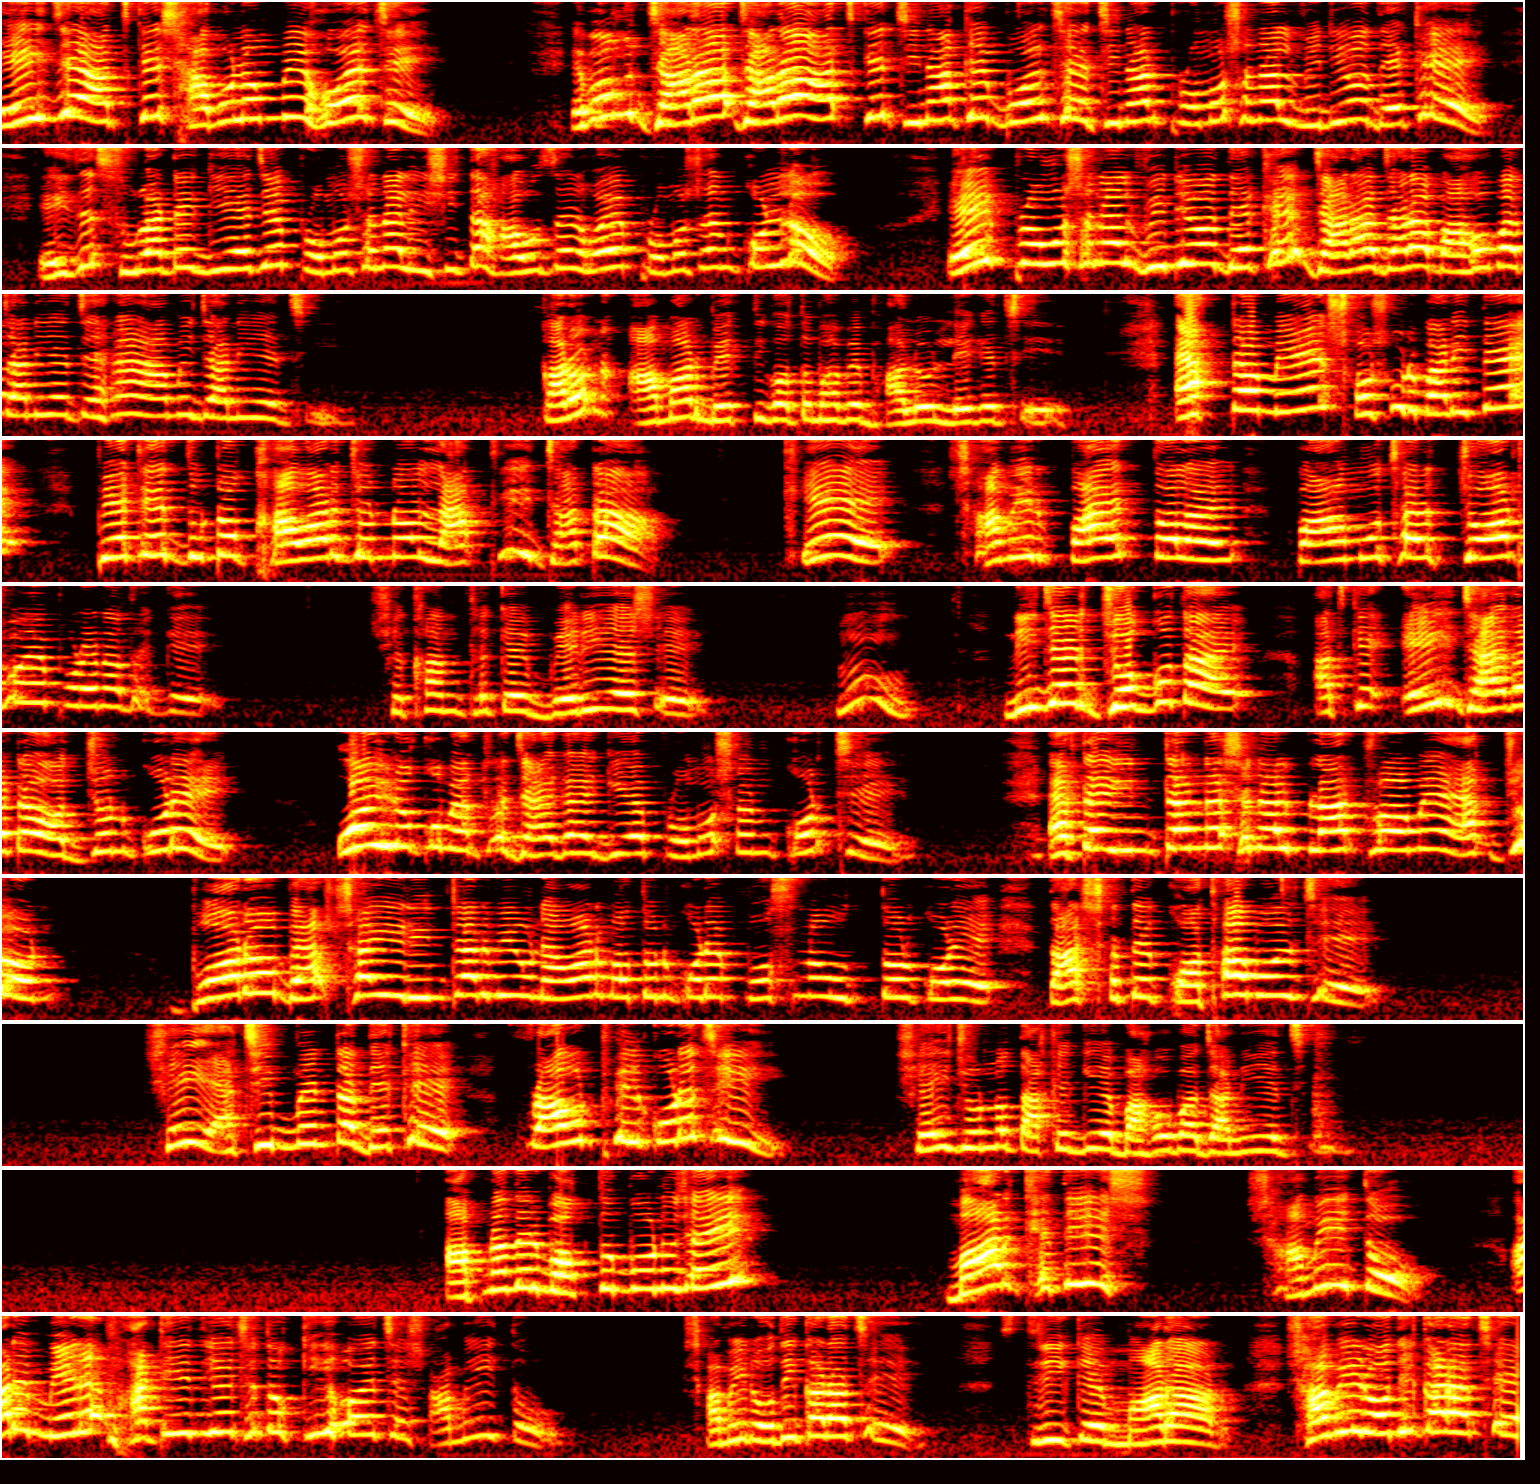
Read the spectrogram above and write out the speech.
এই যে আজকে স্বাবলম্বী হয়েছে এবং যারা যারা আজকে চীনাকে বলছে, চীনার প্রমোশনাল ভিডিও দেখে, এই যে সুরাটে গিয়ে যে প্রমোশনাল ঈশিতা হাউসের হয়ে প্রমোশন করল এই প্রমোশনাল ভিডিও দেখে যারা যারা বাহবা জানিয়েছে হ্যাঁ আমি জানিয়েছি। কারণ আমার ব্যক্তিগতভাবে ভালো লেগেছে। একটা মেয়ে শ্বশুর বাড়িতে পেটের দুটো খাওয়ার জন্য লাথি ঝাঁটা খেয়ে স্বামীর পায়ের তলায় পা মোছার চট হয়ে পড়ে না থেকে, সেখান থেকে বেরিয়ে এসে, হুম, নিজের যোগ্যতায় আজকে এই জায়গাটা অর্জন করে ওই রকম একটা জায়গায় গিয়ে প্রমোশন করছে। একটা ইন্টারন্যাশনাল প্ল্যাটফর্মে একজন বড় ব্যবসায়ীর ইন্টারভিউ নেওয়ার মতন করে প্রশ্ন উত্তর করে তার সাথে কথা বলছে। সেই অ্যাচিভমেন্টটা দেখে প্রাউড ফিল করেছি। সেই জন্য তাকে গিয়ে বাহবা জানিয়েছি। আপনাদের বক্তব্য অনুযায়ী, মার খেতিস, স্বামী তো। আরে মেরে ফাটিয়ে দিয়েছে তো কি হয়েছে? স্বামী তো। স্বামীর অধিকার আছে। স্ত্রীকে মারার। স্বামীর অধিকার আছে।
